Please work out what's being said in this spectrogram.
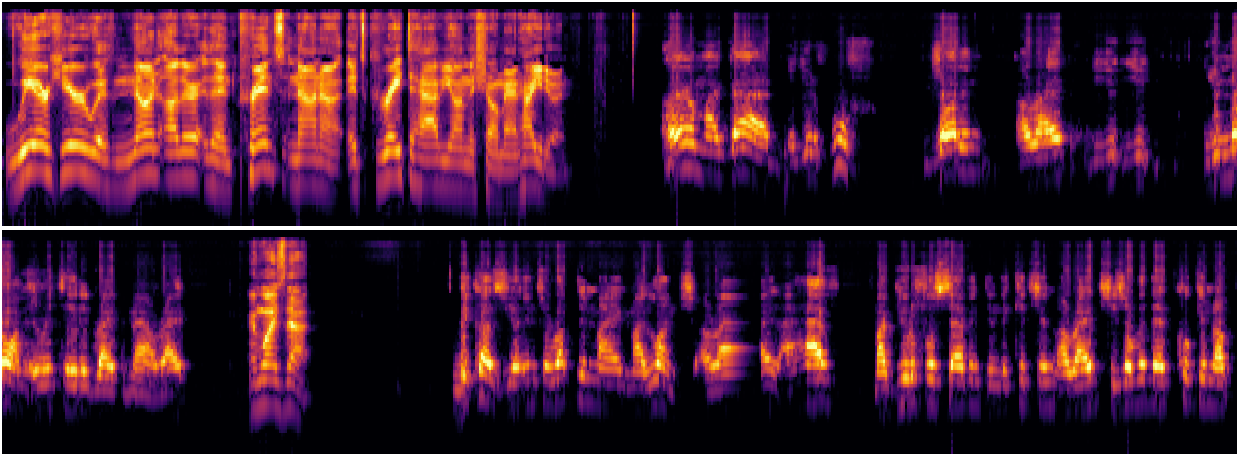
We are here with none other than Prince Nana. It's great to have you on the show, man. How are you doing? Oh my God, you oof. Jordan, all right. You you you know I'm irritated right now, right? And why is that? Because you're interrupting my my lunch, all right? I have my beautiful servant in the kitchen, all right? She's over there cooking up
